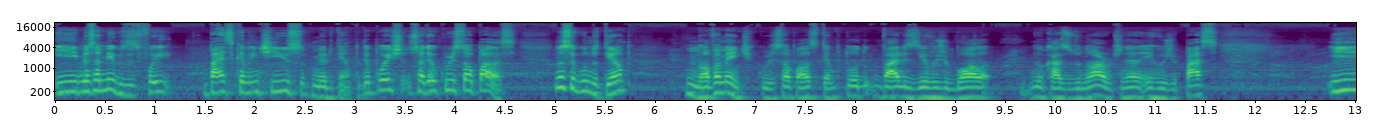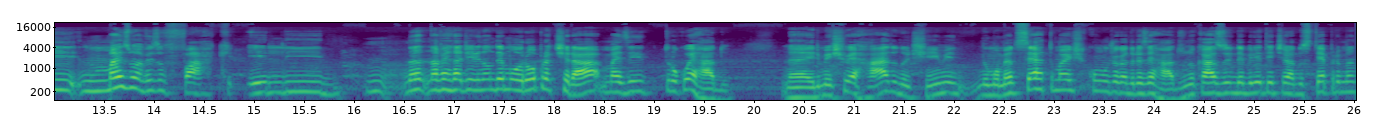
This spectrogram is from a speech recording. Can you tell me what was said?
E, meus amigos, foi basicamente isso no primeiro tempo. Depois só deu Crystal Palace. No segundo tempo, novamente, Crystal Palace o tempo todo, vários erros de bola, no caso do Norwich, né? Erros de passe. E mais uma vez o Farc, ele na, na verdade ele não demorou para tirar, mas ele trocou errado. Né? Ele mexeu errado no time, no momento certo, mas com jogadores errados. No caso, ele deveria ter tirado o Stepperman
